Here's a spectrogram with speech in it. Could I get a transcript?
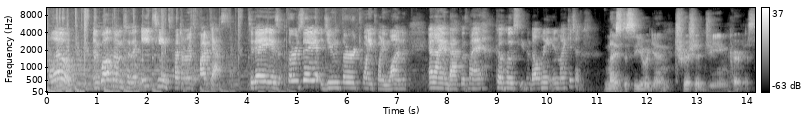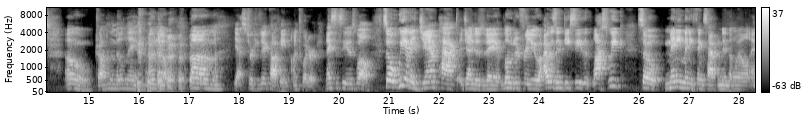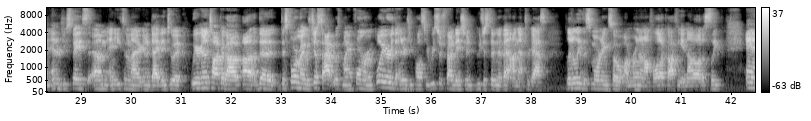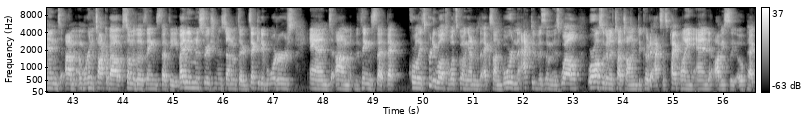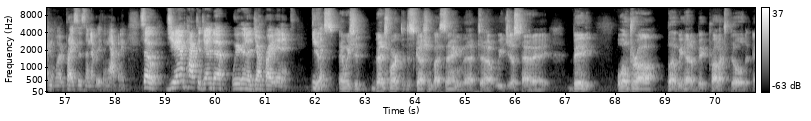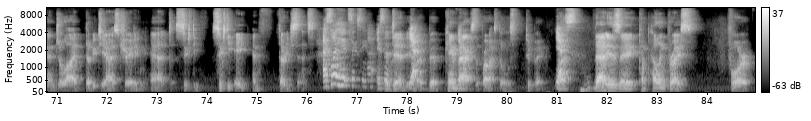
Hello, and welcome to the 18th Petro Nerds Podcast. Today is Thursday, June 3rd, 2021, and I am back with my co host, Ethan Bellamy, in my kitchen. Nice to see you again, Trisha Jean Curtis. Oh, dropping the middle name. Oh no. um, yes, Trisha J Coffee on Twitter. Nice to see you as well. So we have a jam-packed agenda today, loaded for you. I was in DC last week, so many, many things happened in the oil and energy space, um, and Ethan and I are going to dive into it. We're going to talk about uh, the this forum I was just at with my former employer, the Energy Policy Research Foundation, who just did an event on natural gas literally this morning, so I'm running off a lot of coffee and not a lot of sleep. And, um, and we're going to talk about some of the things that the Biden administration has done with their executive orders and um, the things that, that correlates pretty well to what's going on with the Exxon board and the activism as well. We're also going to touch on Dakota Access Pipeline and obviously OPEC and oil prices and everything happening. So jam-packed agenda. We're going to jump right in it. Ethan. Yes, and we should benchmark the discussion by saying that uh, we just had a big oil draw, but we had a big products build, and July WTI is trading at 60, 68 and 30 cents. I saw it hit 69. Is it? It did, yeah. yeah. But it came back because the products build was too big. Yes. But that is a compelling price for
